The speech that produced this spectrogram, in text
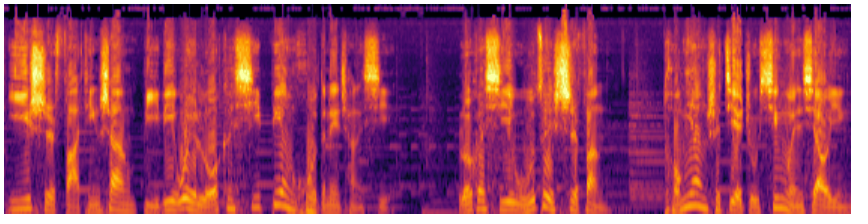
一是法庭上比利为罗克西辩护的那场戏，罗克西无罪释放，同样是借助新闻效应。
